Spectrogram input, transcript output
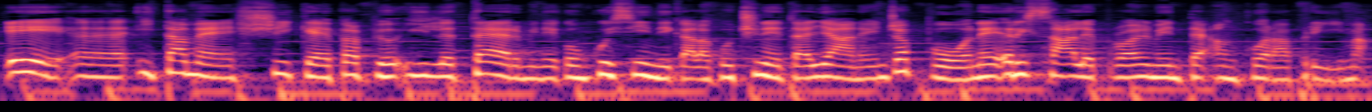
e eh, i tameshi, che è proprio il termine termine con cui si indica la cucina italiana in Giappone risale probabilmente ancora prima.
